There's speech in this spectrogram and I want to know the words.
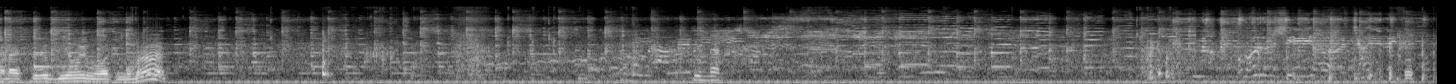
i still be away watching you run. Thank.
